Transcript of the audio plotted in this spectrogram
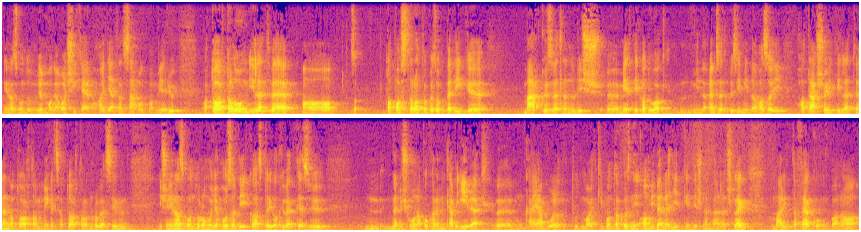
én azt gondolom, önmagában siker, ha egyáltalán számokban mérjük. A tartalom, illetve a tapasztalatok, azok pedig már közvetlenül is mértékadóak, mind a nemzetközi, mind a hazai hatásait illetően, a tartalom, még egyszer a tartalomról beszélünk, és én azt gondolom, hogy a hozadéka az pedig a következő nem is hónapok, hanem inkább évek munkájából tud majd kibontakozni, amiben egyébként is nem mellesleg, már itt a felkomunkban a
